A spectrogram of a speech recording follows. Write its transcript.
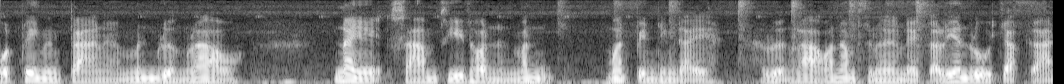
บทเพลงต่างๆนะมันเรื่องเล่าในสามสี่ทอนนั้นมันมันเป็นยังไงเรื่องเล่าวก็นำเสนอย่างไรก็เรียนรู้จากการ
